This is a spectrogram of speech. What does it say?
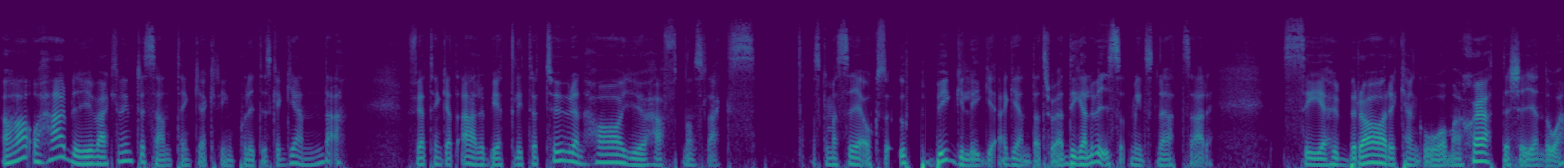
Ja, och här blir det ju verkligen intressant, tänker jag, kring politisk agenda. För jag tänker att arbetlitteraturen har ju haft någon slags, vad ska man säga, också uppbygglig agenda, tror jag, delvis åtminstone att så här, se hur bra det kan gå om man sköter sig ändå.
